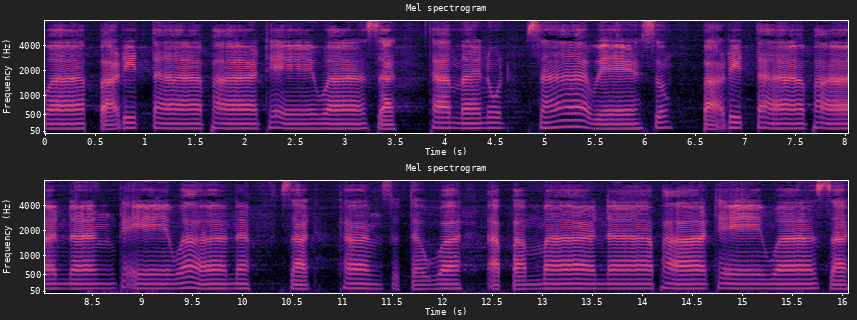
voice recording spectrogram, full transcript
วาปริตาภาเทวาสัตธมนุษสาเวสุปริตาภานังเทวานังสัตทังสุตวะอัปมานาภาเทวาสัท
